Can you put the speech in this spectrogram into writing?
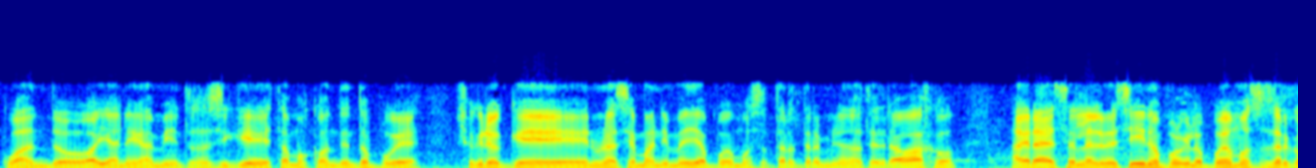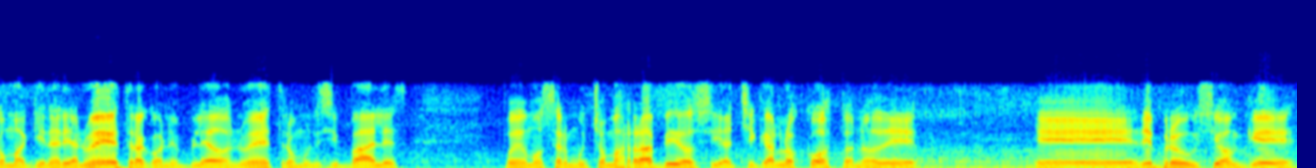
cuando hay anegamientos. Así que estamos contentos porque yo creo que en una semana y media podemos estar terminando este trabajo. Agradecerle al vecino porque lo podemos hacer con maquinaria nuestra, con empleados nuestros, municipales. Podemos ser mucho más rápidos y achicar los costos ¿no? de, eh, producción que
